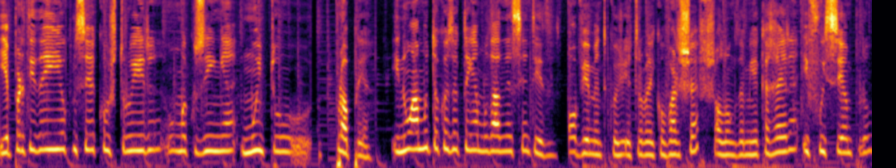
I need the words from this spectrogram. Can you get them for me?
E a partir daí eu comecei a construir uma cozinha muito própria. E não há muita coisa que tenha mudado nesse sentido. Obviamente que eu trabalhei com vários chefes ao longo da minha carreira e fui sempre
